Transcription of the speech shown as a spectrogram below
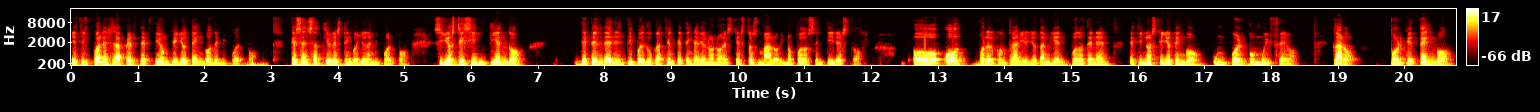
Es decir, ¿cuál es la percepción que yo tengo de mi cuerpo? ¿Qué sensaciones tengo yo de mi cuerpo? Si yo estoy sintiendo depende del tipo de educación que tenga, digo, no, no, es que esto es malo y no puedo sentir esto. O, por el contrario, yo también puedo tener, decir, no, es que yo tengo un cuerpo muy feo. Claro, porque tengo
